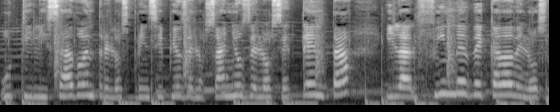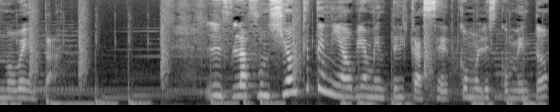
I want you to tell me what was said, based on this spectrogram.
utilizado entre los principios de los años de los 70 y la fin de década de los 90. La función que tenía obviamente el cassette, como les comento,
